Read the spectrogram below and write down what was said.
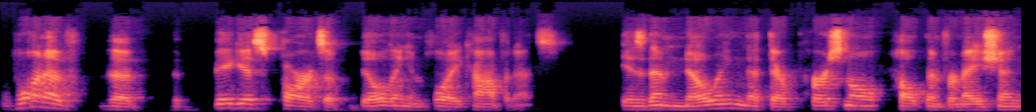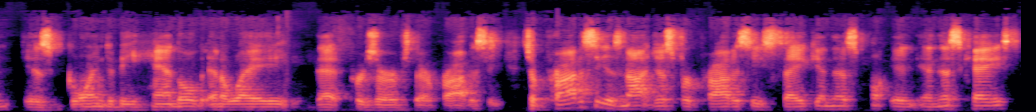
one of the the biggest parts of building employee confidence is them knowing that their personal health information is going to be handled in a way that preserves their privacy. So privacy is not just for privacy's sake in this in, in this case.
